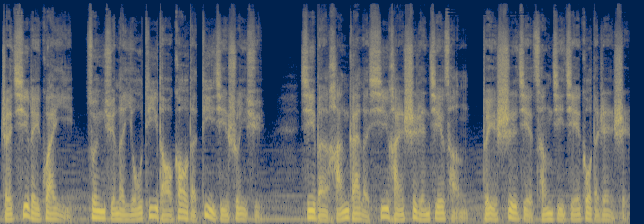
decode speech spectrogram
这七类怪异遵循了由低到高的递进顺序，基本涵盖了西汉诗人阶层对世界层级结构的认识。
